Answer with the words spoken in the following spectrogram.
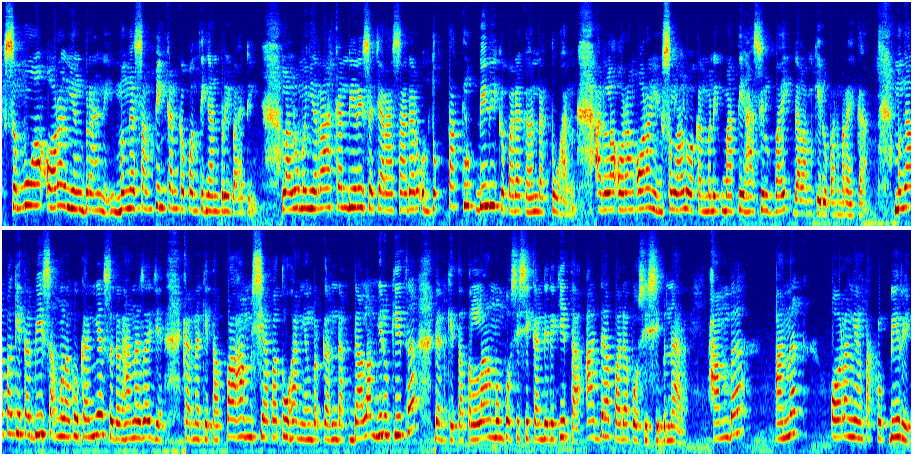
Semua orang yang berani mengesampingkan kepentingan pribadi, lalu menyerahkan diri secara sadar untuk takluk diri kepada kehendak Tuhan, adalah orang-orang yang selalu akan menikmati hasil baik dalam kehidupan mereka. Mengapa kita bisa melakukannya? Sederhana saja, karena kita paham siapa Tuhan yang berkehendak dalam hidup kita, dan kita telah memposisikan diri kita ada pada posisi benar. Hamba, anak, orang yang takluk diri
